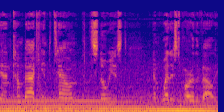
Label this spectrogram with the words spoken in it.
and come back into town in the snowiest and wettest part of the valley.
